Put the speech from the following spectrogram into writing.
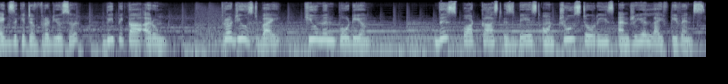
Executive producer Deepika Arun. Produced by Human Podium. This podcast is based on true stories and real life events.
